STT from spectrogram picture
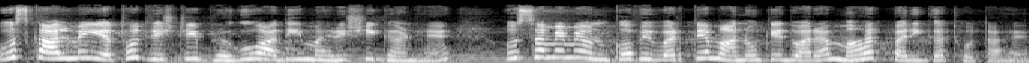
उस काल में यथो दृष्टि भृगु आदि महर्षि गण हैं। उस समय में उनको विवर्त्य मानों के द्वारा महत परिगत होता है।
